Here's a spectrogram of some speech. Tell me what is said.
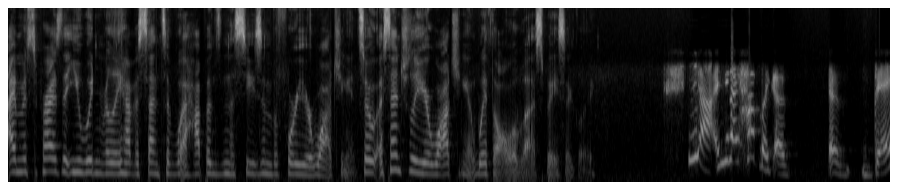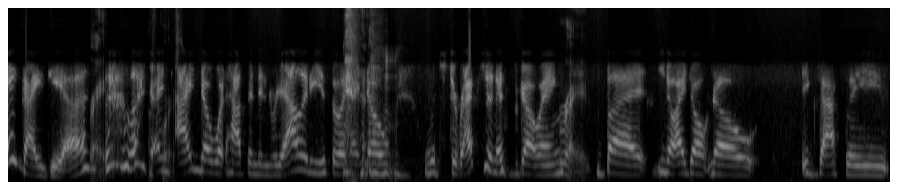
I'm surprised that you wouldn't really have a sense of what happens in the season before you're watching it. So essentially, you're watching it with all of us, basically. Yeah, I mean, I have like a a vague idea. Right, like I. I know what happened in reality, so like I know which direction it's going. Right. But you know, I don't know exactly.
